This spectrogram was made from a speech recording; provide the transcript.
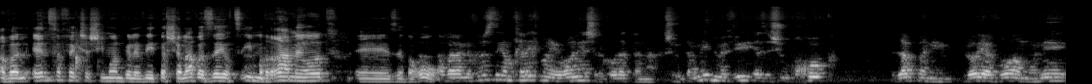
אבל אין ספק ששמעון ולוי בשלב הזה יוצאים רע מאוד, אה, זה ברור. אבל אני חושב שזה גם חלק מהאירוניה של כל התנ"ך, שהוא תמיד מביא איזשהו חוק לפנים, לא יבוא המוני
